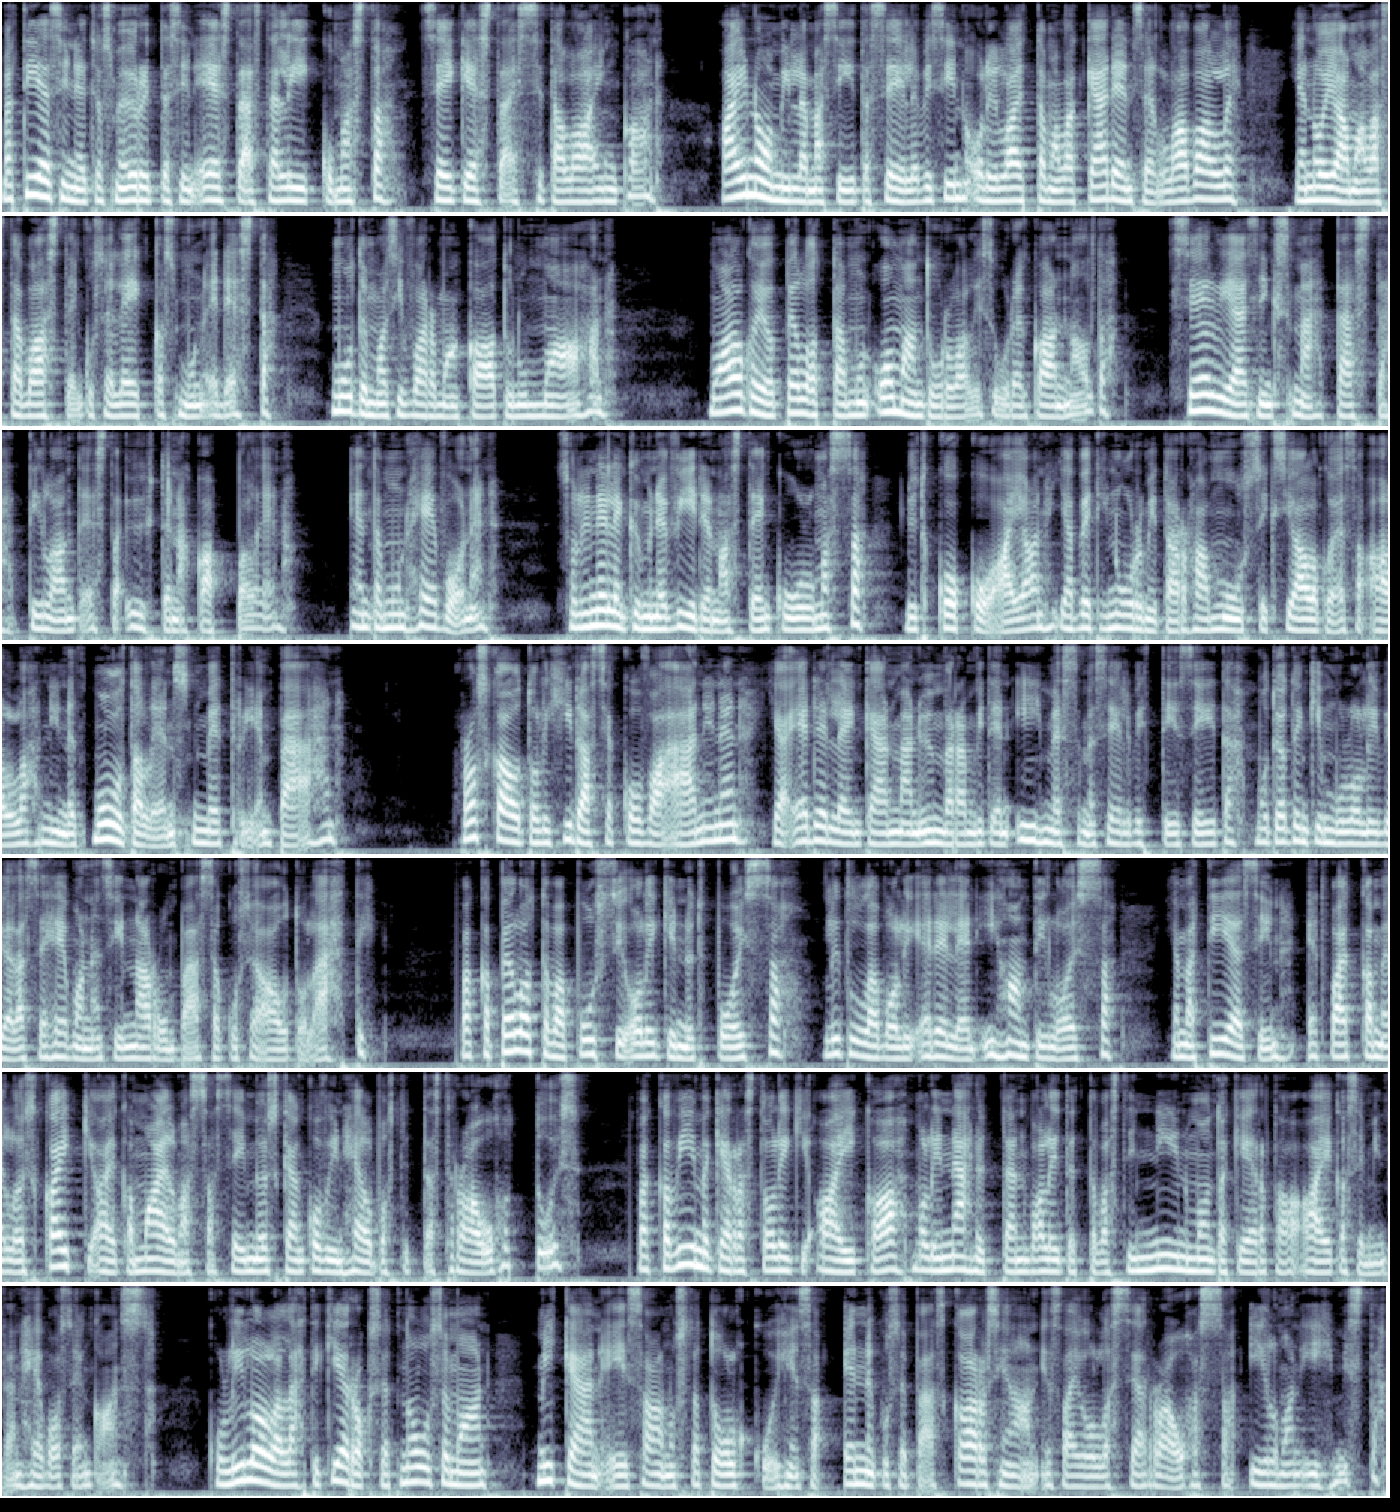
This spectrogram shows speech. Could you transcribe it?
Mä tiesin, että jos mä yrittäisin estää sitä liikkumasta, se ei kestäisi sitä lainkaan. Ainoa, millä mä siitä selvisin, oli laittamalla käden sen lavalle ja nojaamalla sitä vasten, kun se leikkasi mun edestä – Muuten mä olisin varmaan kaatunut maahan. Mua alkoi jo pelottaa mun oman turvallisuuden kannalta. Selviäisinkö mä tästä tilanteesta yhtenä kappaleena? Entä mun hevonen? Se oli 45 asteen kulmassa nyt koko ajan ja veti nurmitarhaa muussiksi jalkojensa alla niin, että multa lensi metrien päähän. Roska-auto oli hidas ja kova ääninen, ja edelleenkään mä en ymmärrä, miten ihmeessä me selvittiin siitä, mutta jotenkin mulla oli vielä se hevonen siinä narun päässä, kun se auto lähti. Vaikka pelottava pussi olikin nyt poissa, Little Love oli edelleen ihan tiloissa, ja mä tiesin, että vaikka meillä olisi kaikki aika maailmassa, se ei myöskään kovin helposti tästä rauhoittuisi. Vaikka viime kerrasta olikin aikaa, mä olin nähnyt tämän valitettavasti niin monta kertaa aikaisemmin tämän hevosen kanssa. Kun Lilolla lähti kierrokset nousemaan, mikään ei saanut sitä tolkkuihinsa ennen kuin se pääsi karsinaan ja sai olla siellä rauhassa ilman ihmistä.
